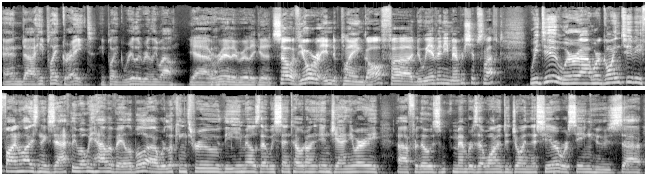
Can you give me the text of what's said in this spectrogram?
and uh, he played great. He played really really well. Yeah, yeah, really really good. So if you're into playing golf, uh, do we have any memberships left? We do. We're uh, we're going to be finalizing exactly what we have available. Uh, we're looking through the emails that we sent out on, in January uh, for those members that wanted to join this year. We're seeing who's uh,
